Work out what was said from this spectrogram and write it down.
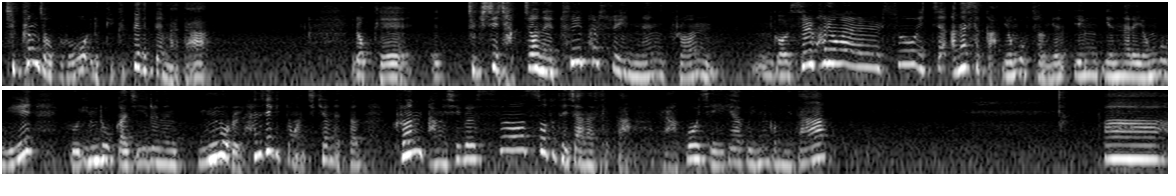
즉흥적으로 이렇게 그때그때마다 이렇게 즉시 작전에 투입할 수 있는 그런 것을 활용할 수 있지 않았을까? 영국처럼 예- 옛- 옛날에 영국이 그 인도까지 이르는 육로를 한 세기 동안 지켜냈던 그런 방식을 썼어도 되지 않았을까라고 이제 얘기하고 있는 겁니다. 아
